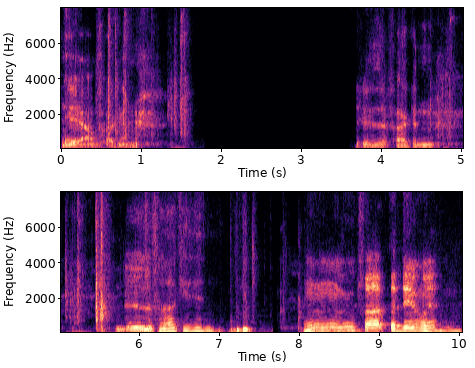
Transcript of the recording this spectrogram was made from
yeah, I'll fucking do the fucking. Do the fucking. Mm, fuck the doing.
